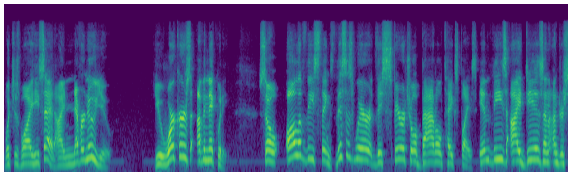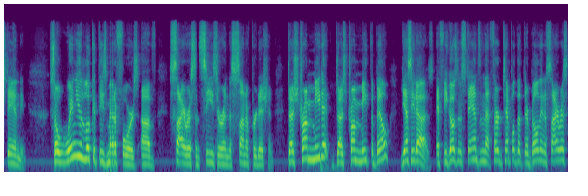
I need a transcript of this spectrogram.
which is why he said, I never knew you, you workers of iniquity. So, all of these things, this is where the spiritual battle takes place in these ideas and understanding. So, when you look at these metaphors of Cyrus and Caesar and the son of perdition. Does Trump meet it? Does Trump meet the bill? Yes, he does. If he goes and stands in that third temple that they're building to Cyrus,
